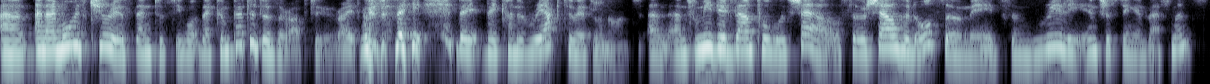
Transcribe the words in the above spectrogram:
Um, and I'm always curious then to see what their competitors are up to, right? Whether they they they kind of react to it or not. And and for me, the example was Shell. So Shell had also made some really interesting investments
